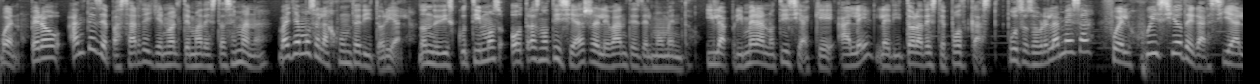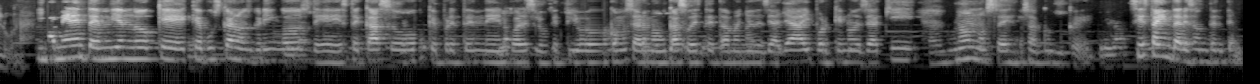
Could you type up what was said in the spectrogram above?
Bueno, pero antes de pasar de lleno al tema de esta semana, vayamos a la Junta Editorial, donde discutimos otras noticias relevantes del momento. Y la primera noticia que Ale, la editora de este podcast, puso sobre la mesa fue el juicio de García Luna. Y también entendiendo qué, buscan los gringos de este caso, qué pretenden, cuál es el objetivo, cómo se arma un caso de este tamaño desde allá y por qué no desde aquí. No, no sé, o sea, como que sí está interesante el tema.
